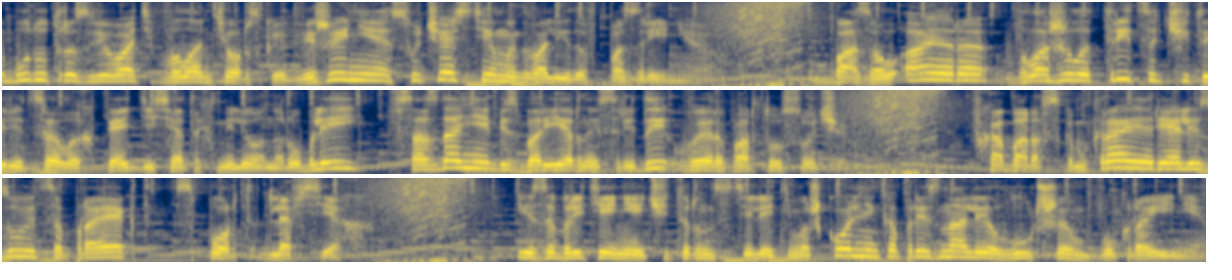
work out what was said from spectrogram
будут развивать волонтерское движение с участием инвалидов по зрению. Базел Аэро вложила 34,5 миллиона рублей в создание безбарьерной среды в аэропорту Сочи. В Хабаровском крае реализуется проект «Спорт для всех». Изобретение 14-летнего школьника признали лучшим в Украине.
